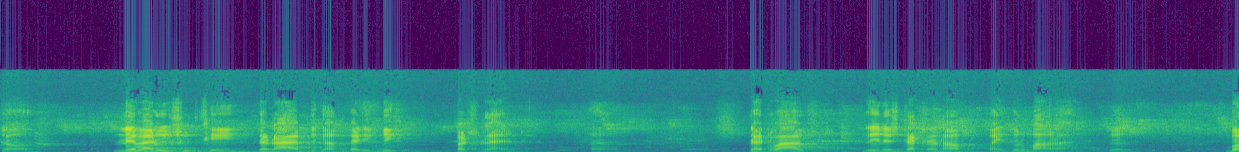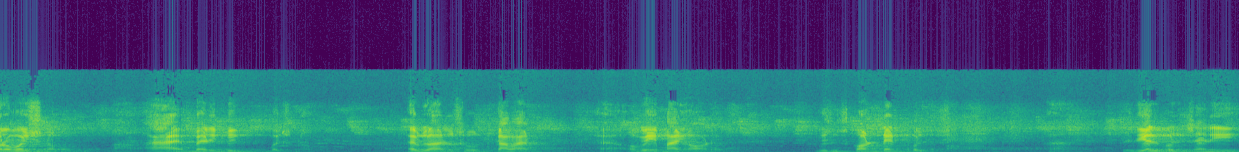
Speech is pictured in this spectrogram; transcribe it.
so, never we should think that I have become very big personality. Uh, that was the instruction of my Guru Maharaj. Baro Vaishnava. I am very big Vaishnava. Everyone should come and uh, obey my orders. This is condemned position. Uh, the real position is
